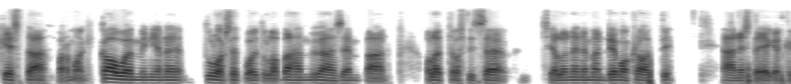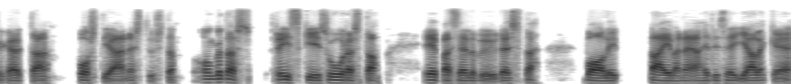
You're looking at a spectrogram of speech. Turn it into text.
kestää varmaankin kauemmin ja ne tulokset voi tulla vähän myöhäisempään. Olettavasti se, siellä on enemmän demokraatti äänestäjiä, jotka käyttää postiäänestystä. Onko tässä riskiä suuresta epäselvyydestä vaalipäivänä ja heti sen jälkeen?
